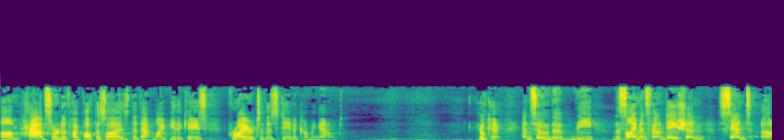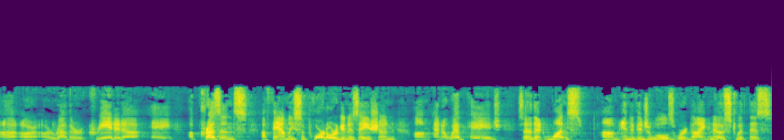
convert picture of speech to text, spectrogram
um, have sort of hypothesized that that might be the case prior to this data coming out. Okay, and so the, the the Simons Foundation sent, uh, uh, or, or, rather created a, a, a, presence, a family support organization, um, and a web page so that once um, individuals were diagnosed with this,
